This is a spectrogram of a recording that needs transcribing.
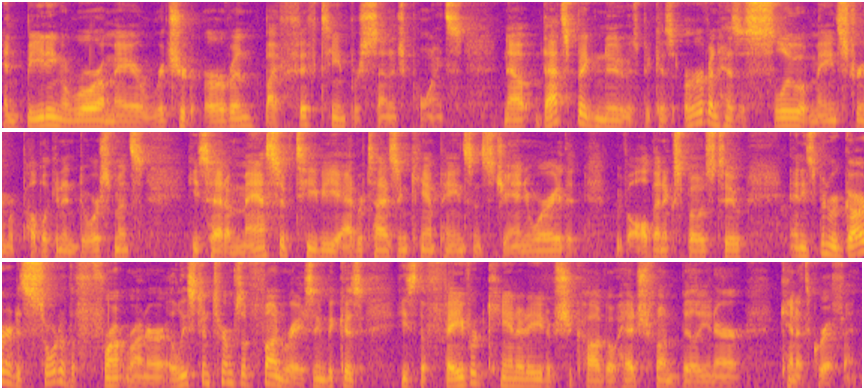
and beating Aurora Mayor Richard Irvin by 15 percentage points. Now, that's big news because Irvin has a slew of mainstream Republican endorsements. He's had a massive TV advertising campaign since January that we've all been exposed to, and he's been regarded as sort of the front runner, at least in terms of fundraising, because he's the favored candidate of Chicago hedge fund billionaire Kenneth Griffin.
